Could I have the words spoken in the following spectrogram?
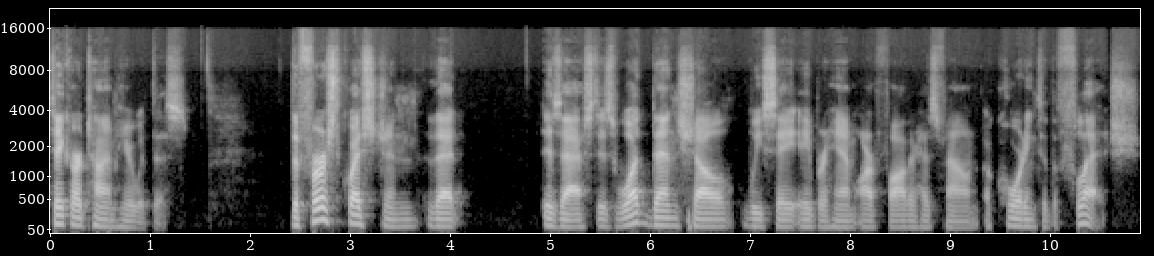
take our time here with this. The first question that is asked is what then shall we say Abraham our father has found according to the flesh?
